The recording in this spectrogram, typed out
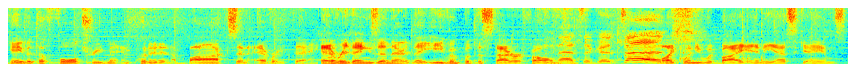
gave it the full treatment and put it in a box and everything. Everything's in there. They even put the styrofoam That's a good touch. like when you would buy NES games,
